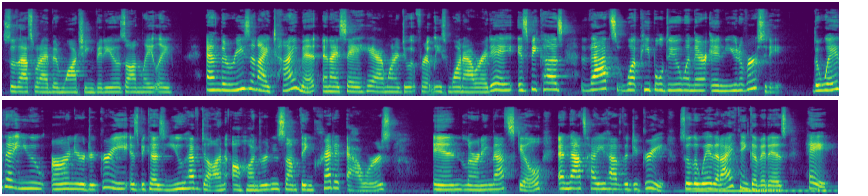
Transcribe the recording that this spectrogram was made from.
So, that's what I've been watching videos on lately. And the reason I time it and I say, hey, I want to do it for at least one hour a day is because that's what people do when they're in university. The way that you earn your degree is because you have done a hundred and something credit hours in learning that skill, and that's how you have the degree. So the way that I think of it is hey,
